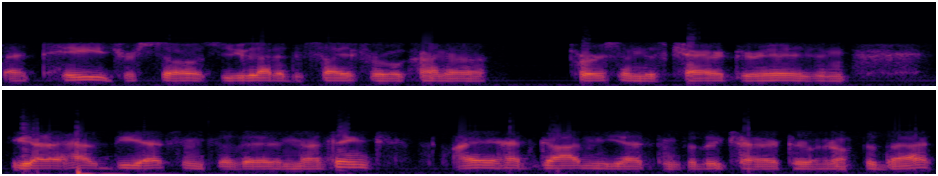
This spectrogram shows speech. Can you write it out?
that page or so. So you got to decipher what kind of person this character is, and you got to have the essence of it. And I think I had gotten the essence of the character right off the bat.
